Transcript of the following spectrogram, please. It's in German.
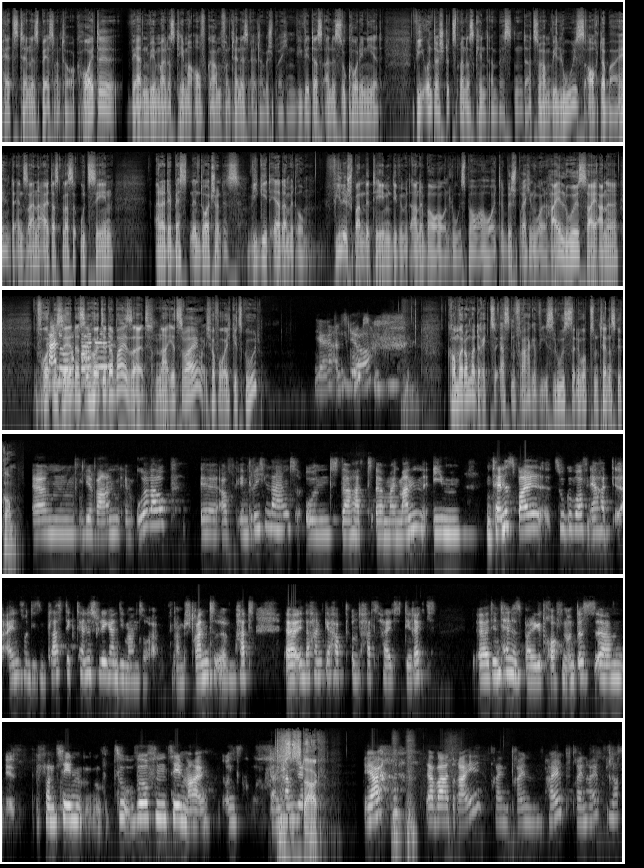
Pets Tennis Baseline Talk. Heute werden wir mal das Thema Aufgaben von Tenniseltern besprechen. Wie wird das alles so koordiniert? Wie unterstützt man das Kind am besten? Dazu haben wir Luis auch dabei, der in seiner Altersklasse U10 einer der besten in Deutschland ist. Wie geht er damit um? Viele spannende Themen, die wir mit Anne Bauer und Luis Bauer heute besprechen wollen. Hi Luis, hi Anne. Freut Hallo, mich sehr, dass ihr heute dabei seid. Na, ihr zwei, ich hoffe, euch geht's gut. Ja, alles gut. Ja. Kommen wir doch mal direkt zur ersten Frage. Wie ist Louis denn überhaupt zum Tennis gekommen? Ähm, wir waren im Urlaub äh, auf, in Griechenland und da hat äh, mein Mann ihm einen Tennisball zugeworfen. Er hat äh, einen von diesen Plastik-Tennisschlägern, die man so am Strand ähm, hat, äh, in der Hand gehabt und hat halt direkt äh, den Tennisball getroffen. Und das ähm, von zehn Zuwürfen zehnmal. Und dann das haben ist wir, stark. Ja, da war drei, drei dreieinhalb, dreieinhalb. Ja.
